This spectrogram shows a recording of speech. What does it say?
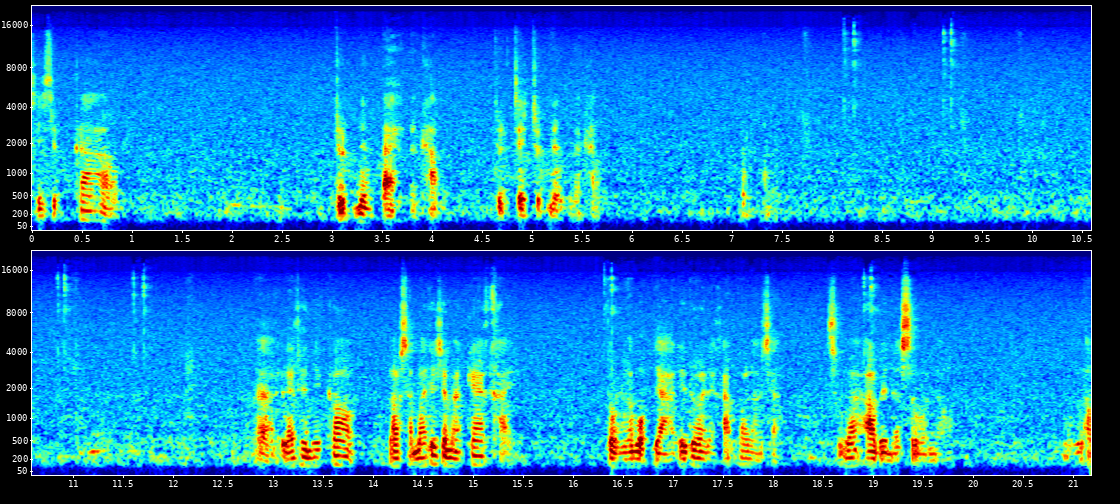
49.18 นะครับ จุด 7.1 นะครับอ่าและทีนี้ก็เราสามารถที่จะมาแก้ไขตรงระบบยาได้ด้วยนะครับ ว่าเราจะสมมติว่าเอาเบนาโซนเนาะเรา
